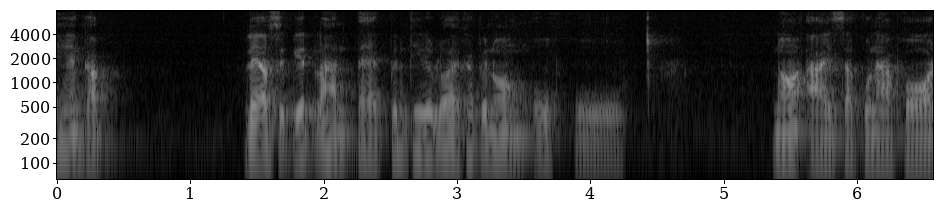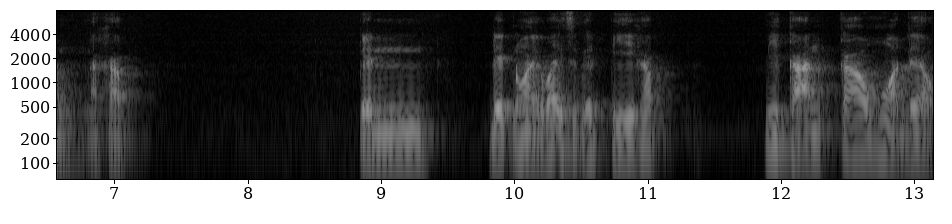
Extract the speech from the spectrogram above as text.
แห้งครับ แล้ว 11 ล้านแตกเป็นทีเรียบร้อยครับพี่น้อง โอ้โห น้องอายสกุณาพรนะครับ เป็นเด็กหน่อยวัย11 ปีครับ มีการกาวหอดแล้ว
